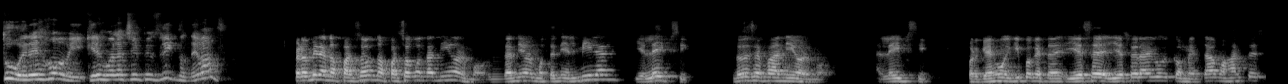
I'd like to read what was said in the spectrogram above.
tú eres joven y quieres jugar la Champions League, ¿dónde vas? Pero mira, nos pasó, nos pasó con Dani Olmo. Dani Olmo tenía el Milan y el Leipzig. ¿Dónde se fue Dani Olmo? A Leipzig. Porque es un equipo que... Te, y, ese, y eso era algo que comentábamos antes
